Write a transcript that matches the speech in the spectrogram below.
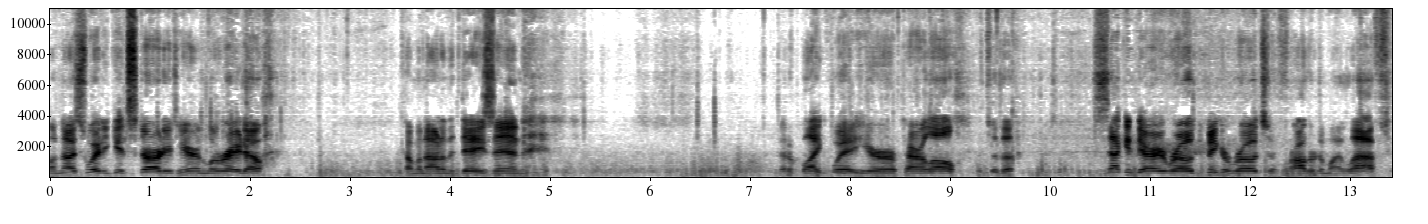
A nice way to get started here in Laredo. Coming out of the Days Inn. Got a bikeway here parallel to the secondary road. The bigger roads are farther to my left.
